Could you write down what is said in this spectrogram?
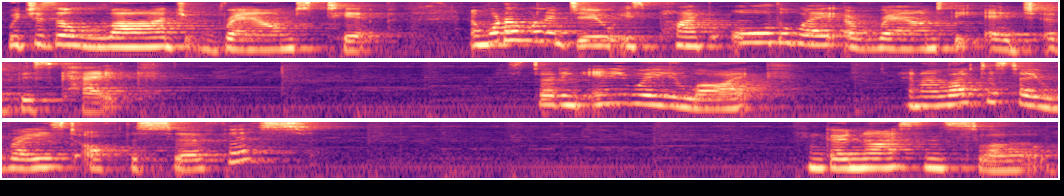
which is a large round tip. And what I want to do is pipe all the way around the edge of this cake. Starting anywhere you like, and I like to stay raised off the surface and go nice and slow.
